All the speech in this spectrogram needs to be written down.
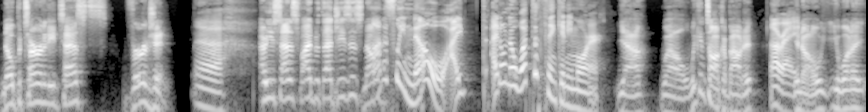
No paternity tests. Virgin. Are you satisfied with that, Jesus? No. honestly, no. I I don't know what to think anymore. Yeah. Well, we can talk about it. All right. You know, you want to.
